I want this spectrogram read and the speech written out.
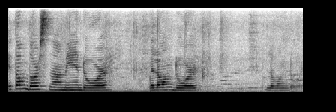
itong doors namin, door, dalawang door, dalawang door.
